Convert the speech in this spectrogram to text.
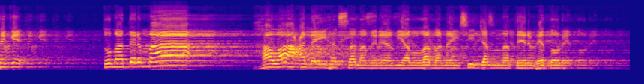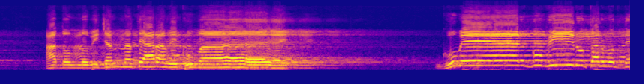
থেকে তোমাদের মা হাওয়া আলাইহা সালামের আমি আল্লাহ বানাইছি জান্নাতের ভেতরে। আদম নবী জান্নাতে আরামে ঘুমায় ঘুমের গভীরতার মধ্যে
